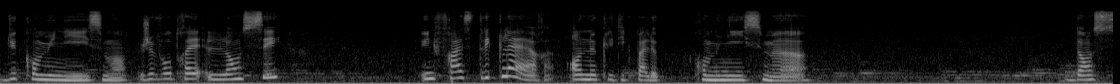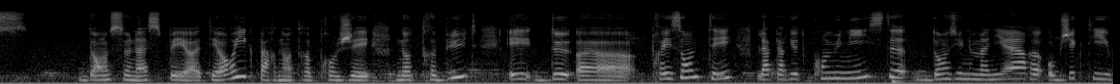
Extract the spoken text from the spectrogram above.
du communisme, je voudrais lancer une phrase très claire. On ne critique pas le communisme dans, dans son aspect euh, théorique par notre projet. Notre but est de euh, présenter la période communiste dans une manière objective,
